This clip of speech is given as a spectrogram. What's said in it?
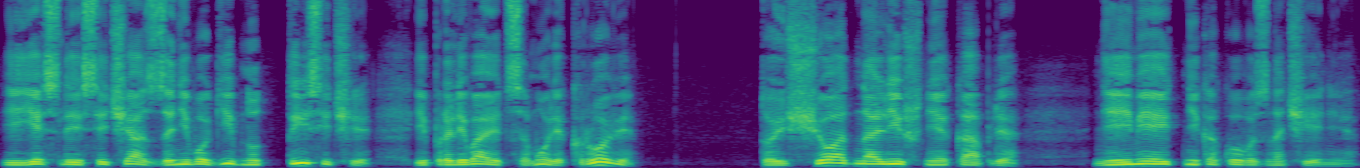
и если сейчас за него гибнут тысячи и проливается море крови, то еще одна лишняя капля не имеет никакого значения,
